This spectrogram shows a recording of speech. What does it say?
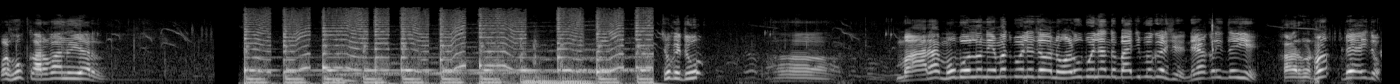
પણ શું કરવાનું યાર? શું કીધું? હા. મારા હું બોલું ને એમ જ બોલી જવાનું. વાળું બોલ્યા તો બાજી બગડશે. નીકળી જઈએ. હારું હા? બે આવી જાઓ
